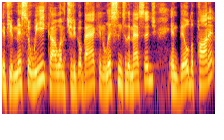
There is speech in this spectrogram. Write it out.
If you miss a week, I want you to go back and listen to the message and build upon it.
